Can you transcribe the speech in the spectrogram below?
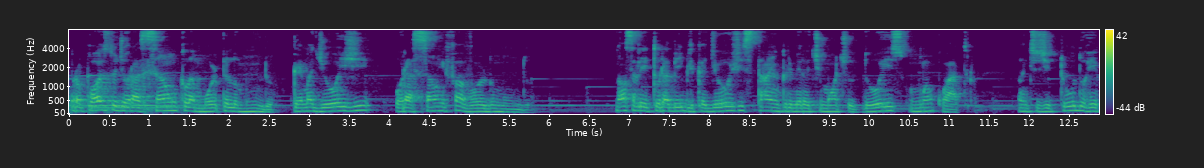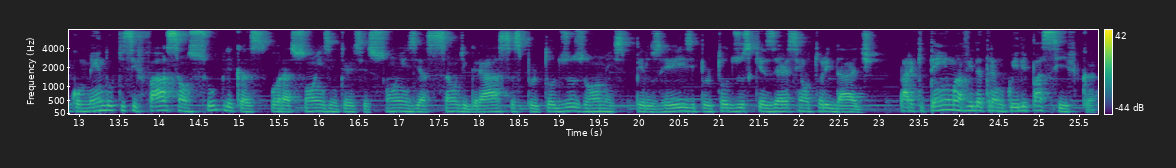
Propósito de oração, clamor pelo mundo. Tema de hoje: oração em favor do mundo. Nossa leitura bíblica de hoje está em 1 Timóteo 2, 1 a 4. Antes de tudo, recomendo que se façam súplicas, orações, intercessões e ação de graças por todos os homens, pelos reis e por todos os que exercem autoridade, para que tenham uma vida tranquila e pacífica,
